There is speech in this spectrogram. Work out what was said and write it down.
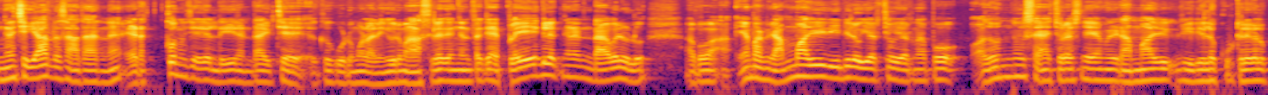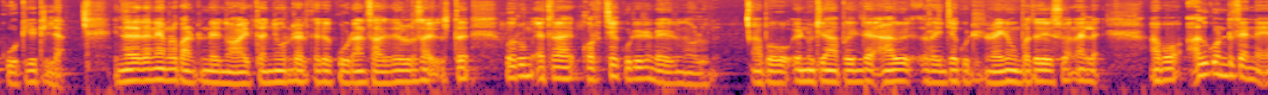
ഇങ്ങനെ ചെയ്യാറുണ്ട് സാധാരണ. ഇടയ്ക്കൊന്നും ചെയ്യലുണ്ട് ഈ രണ്ടാഴ്ച ഒക്കെ കൂടുമ്പോൾ. അല്ലെങ്കിൽ ഒരു മാസത്തിലൊക്കെ ഇങ്ങനത്തെ എപ്പോഴെങ്കിലും ഇങ്ങനെ ഉണ്ടാവലുള്ളൂ. അപ്പോൾ ഞാൻ പറഞ്ഞു അമ്മാതിരി രീതിയിൽ ഉയർച്ച ഉയർന്നപ്പോൾ അതൊന്ന് സാച്ചുറേഷൻ ചെയ്യാൻ വേണ്ടി അമ്മാതിരി രീതിയിലുള്ള കൂട്ടലുകൾ കൂട്ടിയിട്ടില്ല. ഇന്നലെ തന്നെ നമ്മൾ പറഞ്ഞിട്ടുണ്ടായിരുന്നു ആയിരത്തി അഞ്ഞൂറിന്റെ അടുത്തൊക്കെ കൂടാൻ സാധ്യതയുള്ള സ്ഥലത്ത് വെറും എത്ര കുറച്ചേ കൂട്ടിയിട്ടുണ്ടായിരുന്നുള്ളൂ അപ്പോൾ എണ്ണൂറ്റി നാൽപ്പതിന്റെ ആ ഒരു റേഞ്ച് കൂട്ടിയിട്ടുണ്ട്. അതിന് മുമ്പത്തെ ദിവസം നല്ല. അപ്പോൾ അതുകൊണ്ട് തന്നെ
